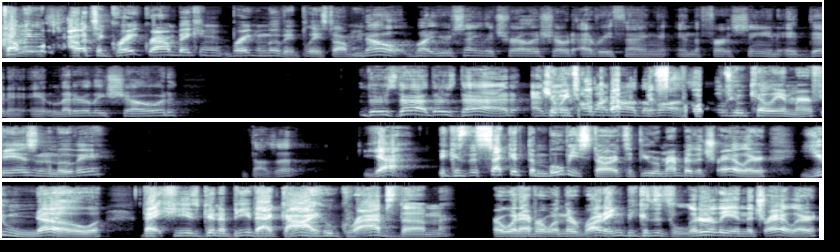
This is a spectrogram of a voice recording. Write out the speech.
Tell don't- me more. it's- Oh, it's a great groundbreaking breaking breaking movie. Please tell me. No, but you're saying the trailer showed everything in the first scene. It didn't. It literally showed. There's dad. There's dad. And Can then, we talk oh my about god, the the bus. who Cillian Murphy is in the movie? Does it? Yeah, because the second the movie starts, if you remember the trailer, you know that he's gonna be that guy who grabs them or whatever when they're running because it's literally in the trailer,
